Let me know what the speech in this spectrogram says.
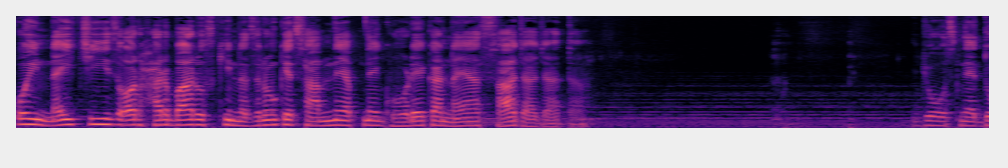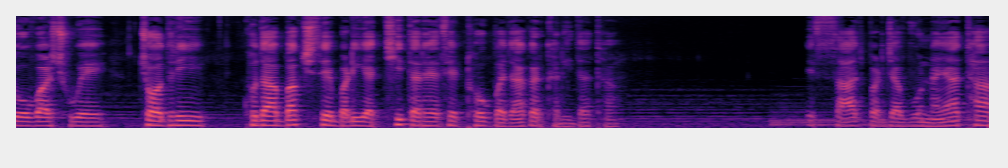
कोई नई चीज़ और हर बार उसकी नज़रों के सामने अपने घोड़े का नया साज आ जाता। जो उसने दो वर्ष हुए, चौधरी खुदा बख्श से बड़ी अच्छी तरह से ठोक बजाकर खरीदा था। इस साज पर जब वो नया था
